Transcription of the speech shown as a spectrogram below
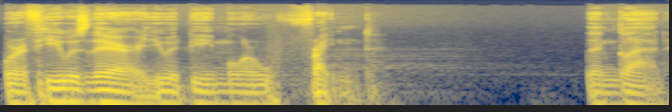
where if he was there, you would be more frightened than glad?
